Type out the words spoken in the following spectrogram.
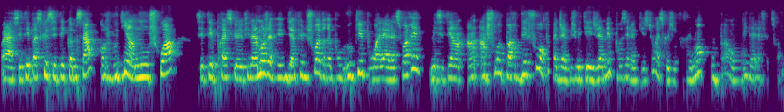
voilà, c'était parce que c'était comme ça. Quand je vous dis un non-choix, c'était presque, finalement, j'avais bien fait le choix de répondre OK pour aller à la soirée, mais c'était un, choix par défaut. En fait, je m'étais jamais posé la question est-ce que j'ai vraiment ou pas envie d'aller à cette soirée?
